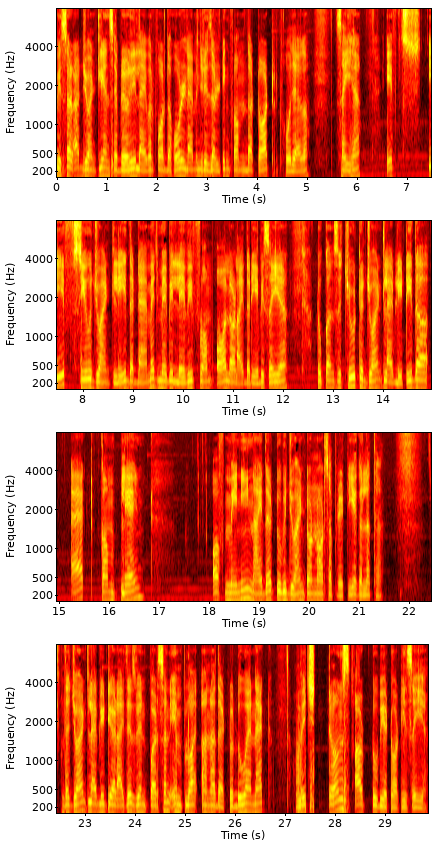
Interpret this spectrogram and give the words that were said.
Officer are jointly and separately liable for the whole damage resulting from the टॉट हो जाएगा। सही है। If if sued jointly the damage may be levied from all और आइदर ये भी सही है। To constitute joint liability the act complained of many neither to be joint और नॉट सेपरेट ये गलत है। The joint liability arises when person employ another to do an act which turns out to be a टॉटी सही है।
